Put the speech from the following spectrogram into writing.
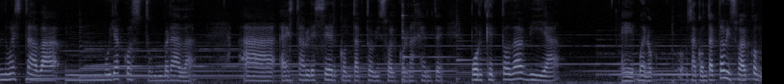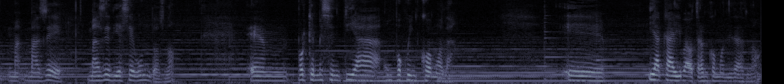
no estaba muy acostumbrada a, establecer contacto visual con la gente porque todavía, eh, bueno, o sea, contacto visual con más de, más de 10 segundos, ¿no? Em, porque me sentía un poco incómoda. Eh, y acá iba otra incomodidad, ¿no?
